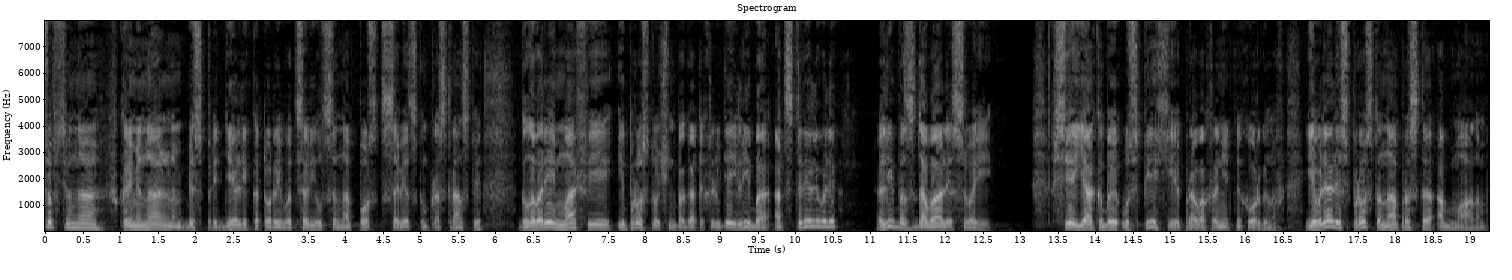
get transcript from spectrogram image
Собственно, в криминальном беспределе, который воцарился на постсоветском пространстве, главарей мафии и просто очень богатых людей либо отстреливали, либо сдавали свои. Все якобы успехи правоохранительных органов являлись просто-напросто обманом.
